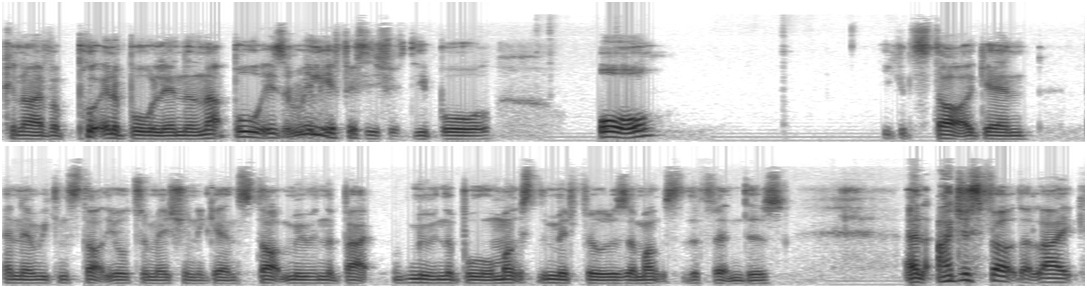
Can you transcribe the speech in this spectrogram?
can either put in a ball in, and that ball is really a 50-50 ball, or he could start again and then we can start the automation again, start moving the back, moving the ball amongst the midfielders, amongst the defenders. And I just felt that like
